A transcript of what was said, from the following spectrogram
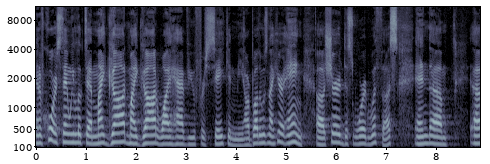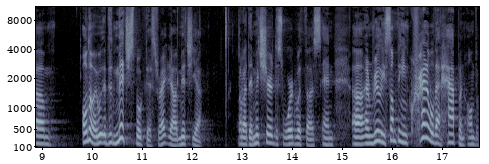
And of course, then we looked at, My God, my God, why have you forsaken me? Our brother who's not here, Ang, uh, shared this word with us. And, um, um, oh no, it, Mitch spoke this, right? Yeah, Mitch, yeah about that. Mitch shared this word with us, and, uh, and really something incredible that happened on the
